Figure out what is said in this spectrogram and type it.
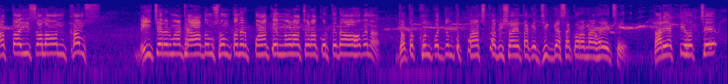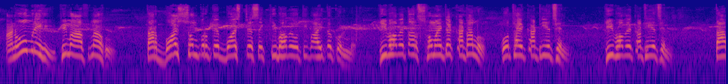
হাত্তা ইসালান খামস। বিচারের মাঠে আদম সন্তানের পাকে নড়াচড়া করতে দেওয়া হবে না। যতক্ষণ পর্যন্ত পাঁচটা বিষয়ে তাকে জিজ্ঞাসা করা না হয়েছে, তার একটি হচ্ছে, আনুমরিহি ফিমা তার বয়স সম্পর্কে বয়সটা সে কীভাবে অতিবাহিত করল? কীভাবে তার সময়টা কাটালো? কোথায় কাটিয়েছেন? কীভাবে কাটিয়েছেন? তা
